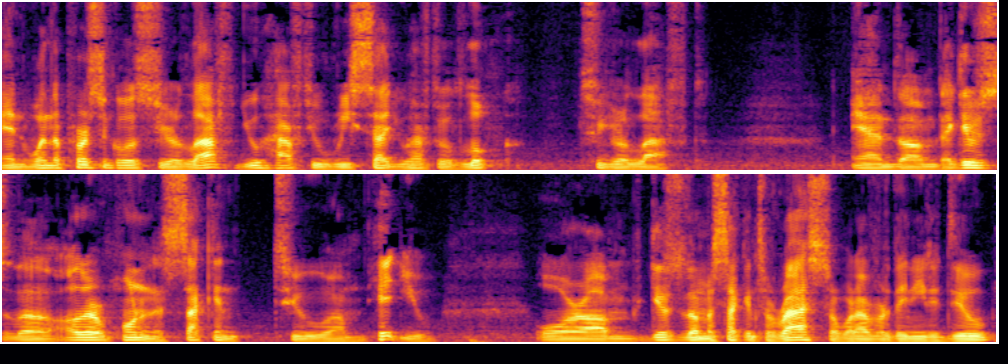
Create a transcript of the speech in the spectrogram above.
and when the person goes to your left, you have to reset. You have to look to your left. And um, that gives the other opponent a second to um, hit you or um, gives them a second to rest or whatever they need to do.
